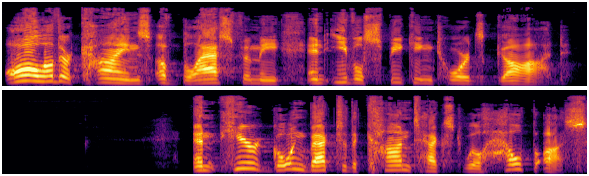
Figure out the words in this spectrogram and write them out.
all other kinds of blasphemy and evil speaking towards God? And here, going back to the context will help us.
